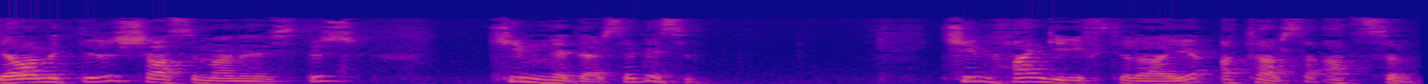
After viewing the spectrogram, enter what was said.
devam ettirir, şahsi manevisidir. Kim ne derse desin. Kim hangi iftirayı atarsa atsın.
